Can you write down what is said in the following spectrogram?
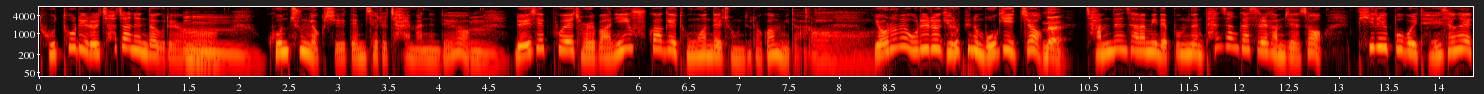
도토리를 찾아낸다 그래요. 음. 곤충 역시 냄새를 잘 맡는데요. 음. 뇌세포의 절반이 후각에 동원될 정도라고 합니다. 아. 여름에 우리를 괴롭히는 모기 있죠? 네. 잠든 사람이 내뿜는 탄산가스를 감지해서 피를 뽑을 대상을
